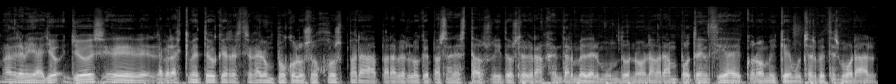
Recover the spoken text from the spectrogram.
Madre mía, yo, yo es, eh, la verdad es que me tengo que restregar un poco los ojos para, para ver lo que pasa en Estados Unidos, el gran gendarme del mundo, ¿no? La gran potencia económica y muchas veces moral.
